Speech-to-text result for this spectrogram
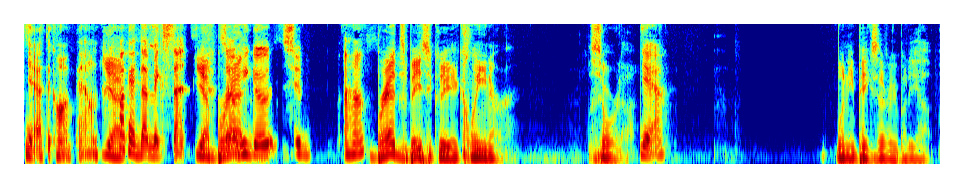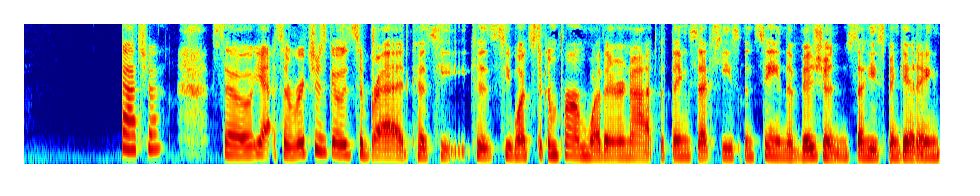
yeah at the compound. Yeah. Okay, that makes sense. Yeah, Brad. so he goes to uh-huh. Brad's basically a cleaner, sorta, yeah. when he picks everybody up. Gotcha. So yeah, so Richards goes to Brad because he because he wants to confirm whether or not the things that he's been seeing, the visions that he's been getting,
